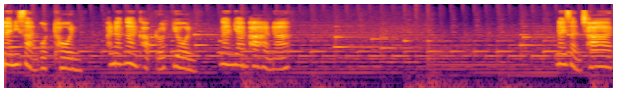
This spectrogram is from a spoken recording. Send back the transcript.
นายนิสานอดทน พนักงานขับรถยนต์ งานยานพาหนะ นายสัญชาติ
